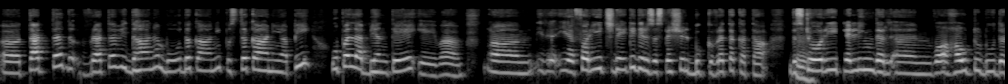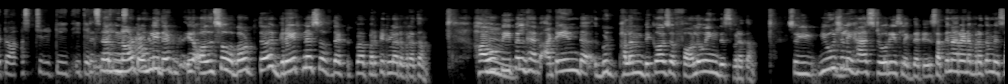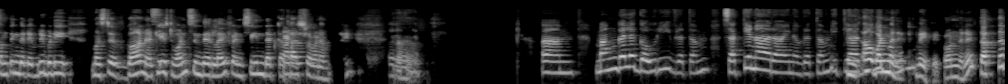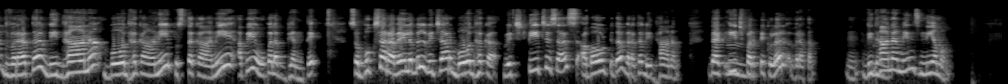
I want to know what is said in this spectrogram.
uh, तत्तद् व्रतविधानबोधकानि पुस्तकानि अपि Upalabhyante eva. Um, yeah, for each deity, there is a special book, Vratakatha, the mm. story telling the um, how to do the austerity. It explains. Not that. only that, also about the greatness of that particular vratam. How mm. people have attained good phalam because of following this vratam. So you usually mm-hmm. has stories like that. Satyanarayana Vratam is something that everybody must have gone at least once in their life and seen that Katha Shravanam, right? Uh, மங்கள கௌரி விரதம் சத்யநாராயண விரதம் இத்தியாதி one minute wait wait one minute தத்தத் விரத விதான போதகானி புஸ்தகானி So books are available which are bodhaka, which teaches us about the vrata vidhanam that each Mm. particular vratam. Mm. Vidhana means niyamam.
